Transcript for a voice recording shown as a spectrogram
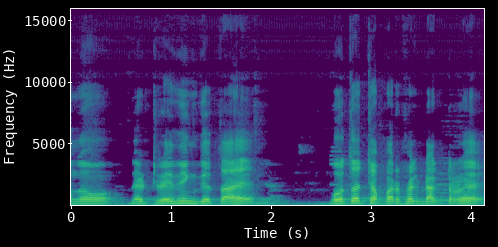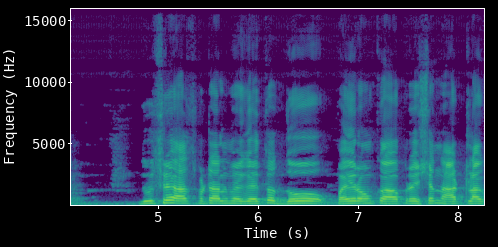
उन्होंने ट्रेनिंग देता है बहुत अच्छा परफेक्ट डॉक्टर है दूसरे हॉस्पिटल में गए तो दो पैरों का ऑपरेशन आठ लाख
